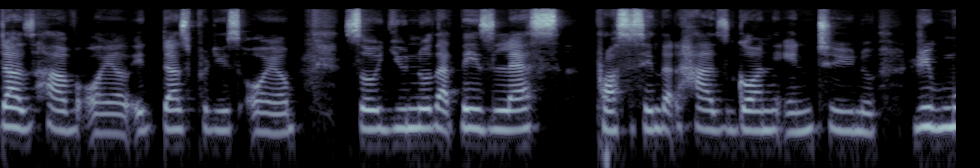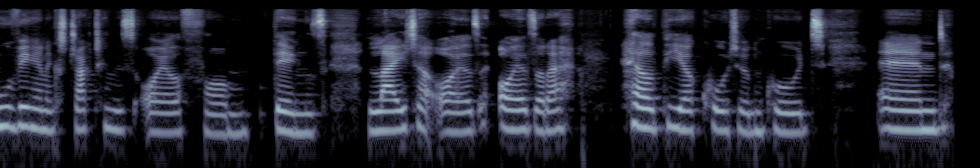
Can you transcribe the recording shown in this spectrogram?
does have oil it does produce oil. So you know that there's less processing that has gone into you know removing and extracting this oil from things lighter oils oils that are healthier quote unquote and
